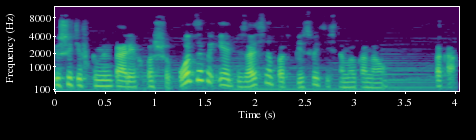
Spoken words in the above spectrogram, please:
пишите в комментариях ваши отзывы и обязательно подписывайтесь на мой канал. Пока!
